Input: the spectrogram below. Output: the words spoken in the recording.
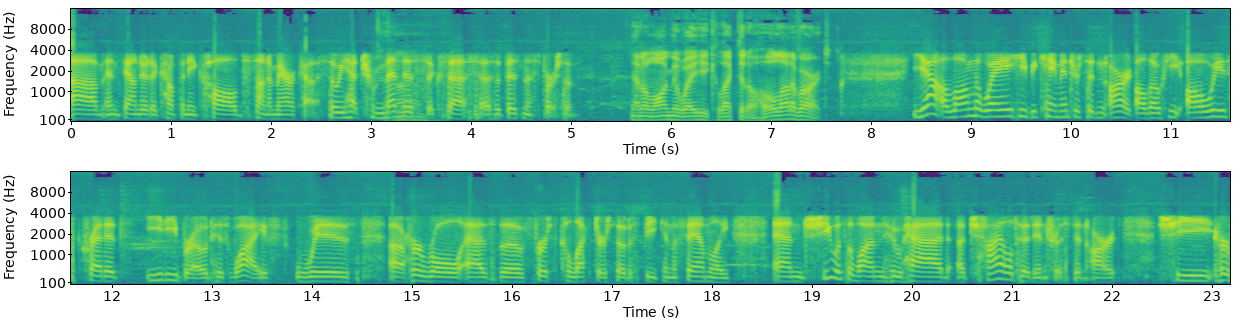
um, and founded a company called SunAmerica. So he had tremendous Ah. success as a business person. And along the way, he collected a whole lot of art. Yeah, along the way, he became interested in art, although he always credits Edie Broad, his wife, with uh, her role as the first collector, so to speak, in the family. And she was the one who had a childhood interest in art. She, her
